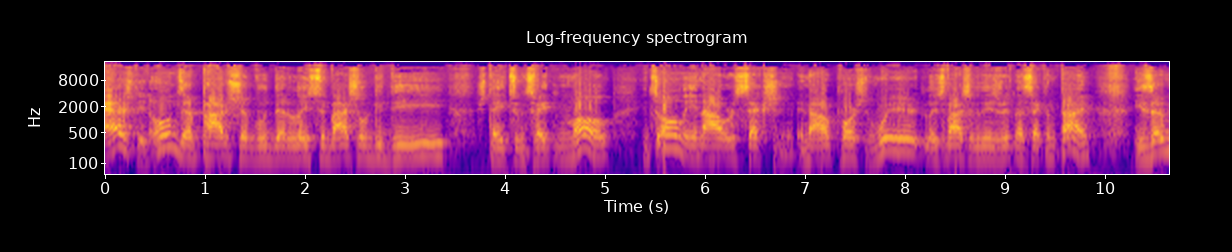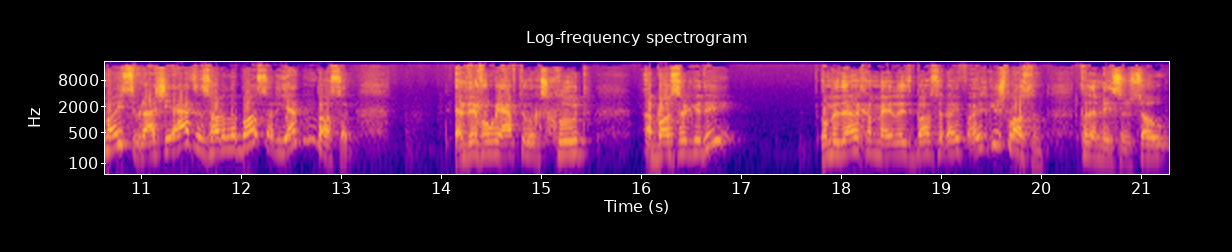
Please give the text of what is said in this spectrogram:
Erst in unser Parsha, wo der Leisevashel Gedi steht zum zweiten Mal, it's only in our section, in our portion, where Leisevashel Gedi is written a second time, is there Moisiv, Rashi adds, as Horle Bosser, Yedin Bosser. And therefore we have to exclude a Bosser Gedi. Und mit der Gemele ist Bosser ausgeschlossen for the Misr. So,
